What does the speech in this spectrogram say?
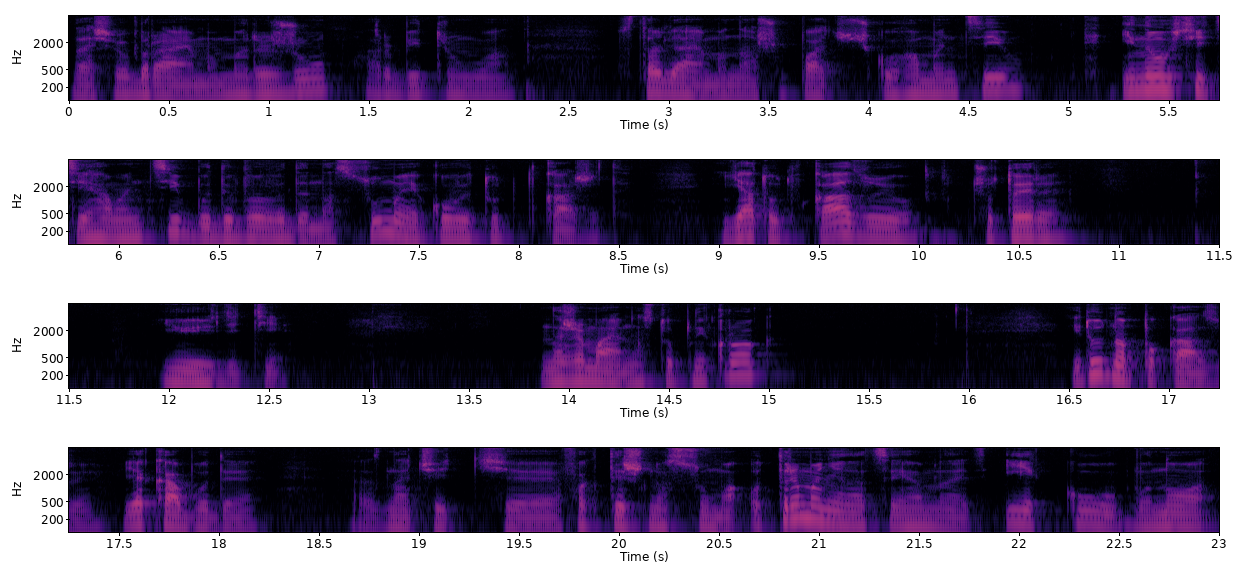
Далі вибираємо мережу Arbitrium One, вставляємо нашу пачечку гаманців. І на усі ці гаманці буде виведена сума, яку ви тут вкажете. Я тут вказую 4 USDT. Нажимаємо наступний крок. І тут нам показує, яка буде е, значить, е, фактична сума отримання на цей гаманець і яку воно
